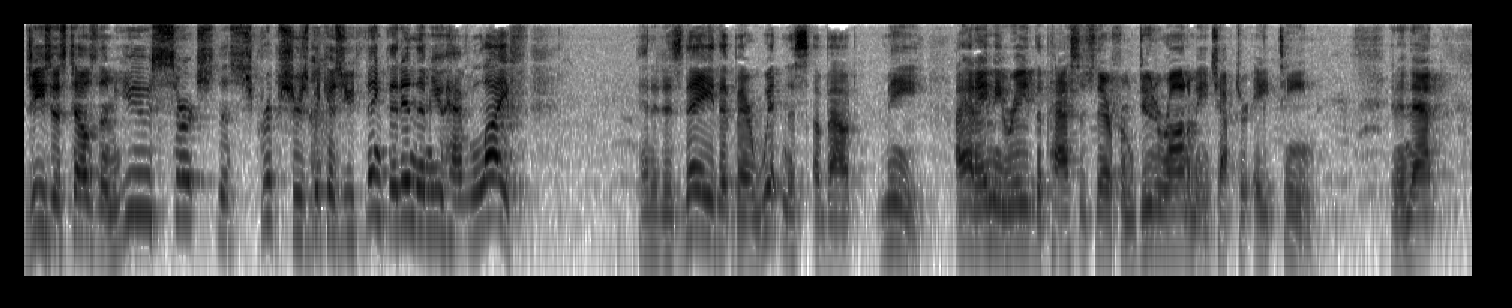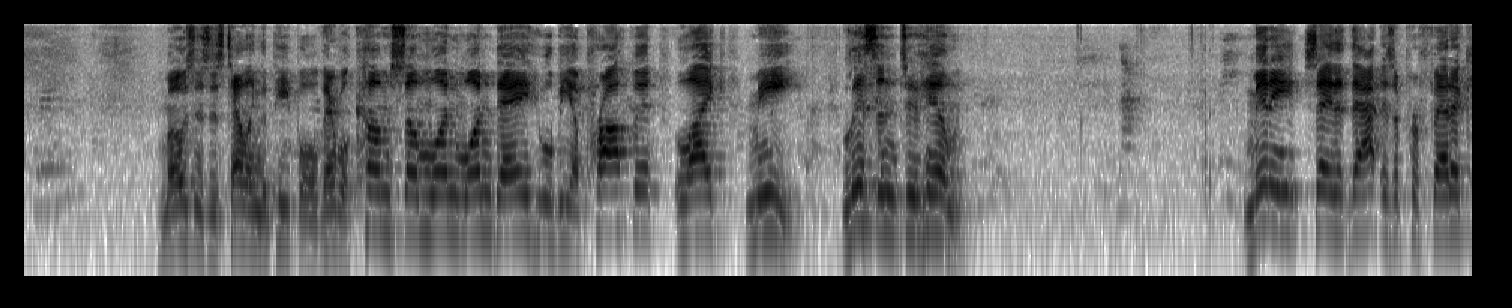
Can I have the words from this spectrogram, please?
Jesus tells them, You search the scriptures because you think that in them you have life, and it is they that bear witness about me. I had Amy read the passage there from Deuteronomy chapter 18. And in that, Moses is telling the people, There will come someone one day who will be a prophet like me. Listen to him. Many say that that is a prophetic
